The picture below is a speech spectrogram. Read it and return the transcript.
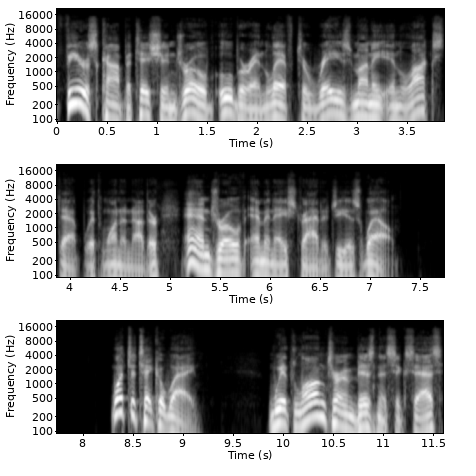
Fierce competition drove Uber and Lyft to raise money in lockstep with one another and drove M&A strategy as well. What to take away? With long-term business success,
